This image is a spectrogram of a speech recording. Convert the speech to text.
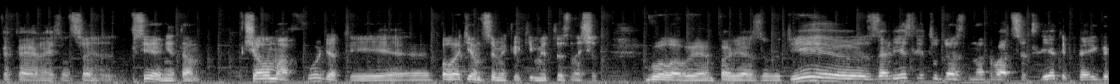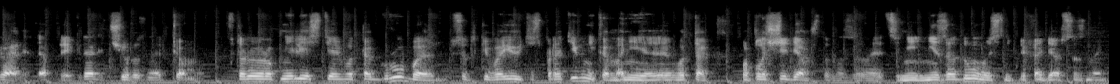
какая разница. Все они там в чалмах ходят и э, полотенцами какими-то, значит, головы повязывают. И э, залезли туда на 20 лет и проиграли. Да, проиграли, черт знает кому. Второй урок, не лезьте вот так грубо, все-таки воюете с противником, а не э, вот так по площадям, что называется, не, не задумываясь, не приходя в сознание.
